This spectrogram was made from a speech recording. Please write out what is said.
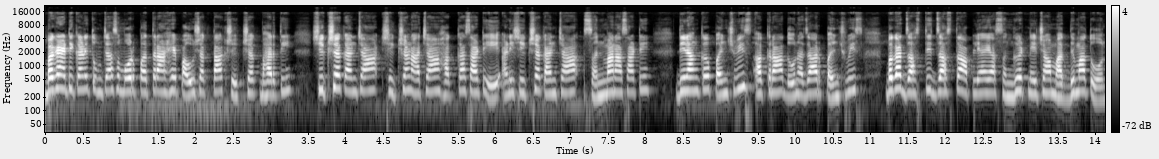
बघा या ठिकाणी तुमच्यासमोर पत्र आहे पाहू शकता. शिक्षक भारती शिक्षकांच्या शिक्षणाच्या हक्कासाठी आणि शिक्षकांच्या सन्मानासाठी. दिनांक पंचवीस अकरा दोन हजार पंचवीस. बघा जास्तीत जास्त आपल्या या संघटनेच्या माध्यमातून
